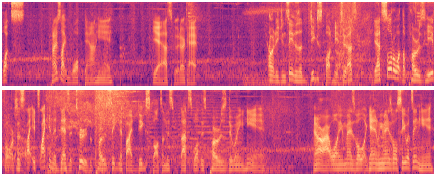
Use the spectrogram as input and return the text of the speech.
What's... Can I just, like, walk down here? Yeah, that's good. Okay. Oh, you can see there's a dig spot here, too. That's yeah, that's sort of what the Poes here for. It's just like it's like in the desert too. The Poes signified dig spots, and this that's what this pose is doing here. All right, well, you may as well again. We may as well see what's in here.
